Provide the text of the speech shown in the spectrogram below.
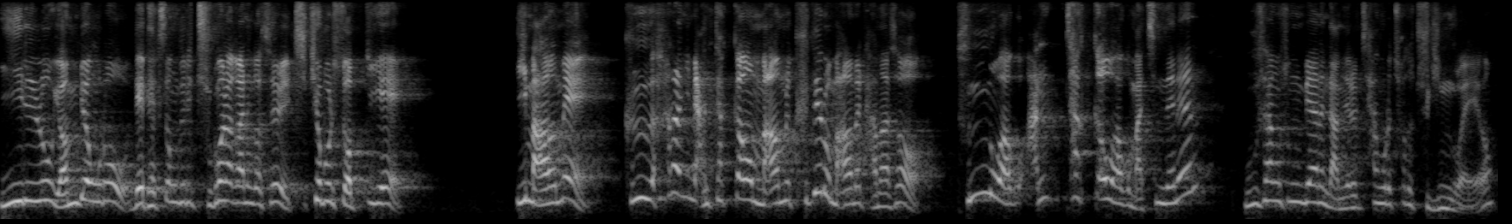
이 일로 연병으로 내 백성들이 죽어나가는 것을 지켜볼 수 없기에 이 마음에 그 하나님의 안타까운 마음을 그대로 마음에 담아서 분노하고 안타까워하고 마침내는 우상 숭배하는 남녀를 창으로 쳐서 죽인 거예요.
